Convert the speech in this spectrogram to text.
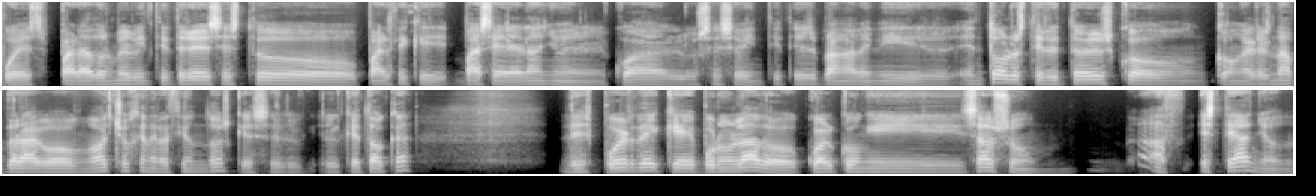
Pues para 2023 esto parece que va a ser el año en el cual los S23 van a venir en todos los territorios con, el Snapdragon 8 generación 2, que es el, que toca. Después de que, por un lado, Qualcomm y Samsung este año,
